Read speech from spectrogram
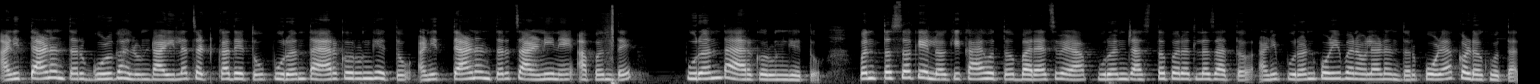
आणि त्यानंतर गूळ घालून डाळीला चटका देतो पुरण तयार करून घेतो आणि त्यानंतर चाळणीने आपण ते पुरण तयार करून घेतो. पण तसं केलं की काय होतं बऱ्याच वेळा पुरण जास्त परतलं जातं आणि पुरणपोळी बनवल्यानंतर पोळ्या कडक होतात.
